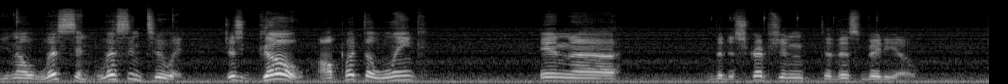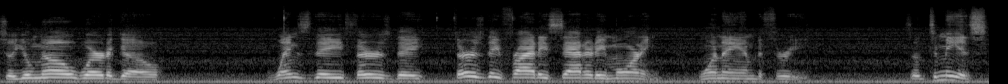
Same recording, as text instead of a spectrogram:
you know, listen, listen to it. Just go. I'll put the link in uh, the description to this video, so you'll know where to go. Wednesday, Thursday, Thursday, Friday, Saturday morning. 1 a.m. to 3. So to me, it's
